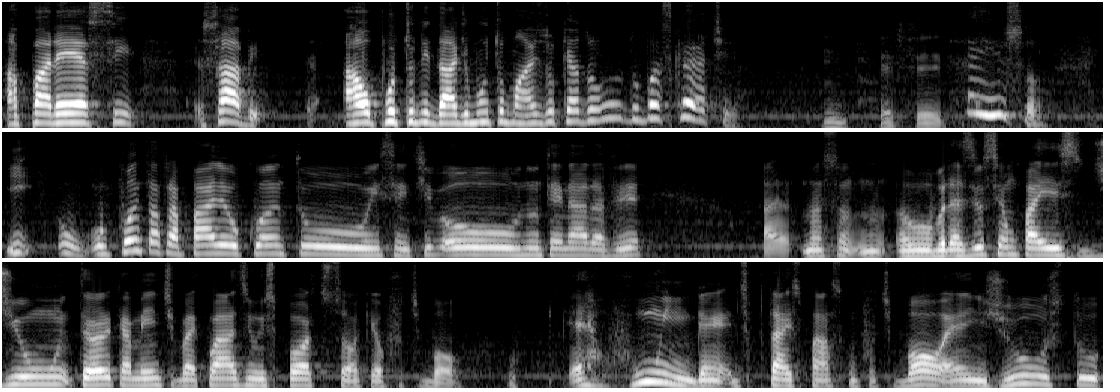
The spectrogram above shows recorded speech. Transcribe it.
aparece, sabe? A oportunidade muito mais do que a do, do basquete. Perfeito. É isso. E o, o quanto atrapalha, o quanto incentiva, ou não tem nada a ver? O Brasil ser um país de um, teoricamente, vai quase um esporte só, que é o futebol. É ruim ganhar, disputar espaço com o futebol? É injusto?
